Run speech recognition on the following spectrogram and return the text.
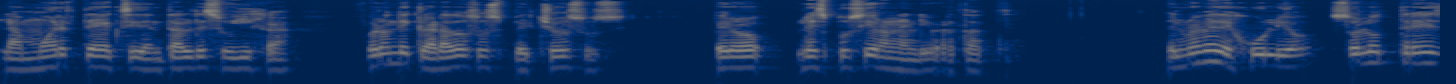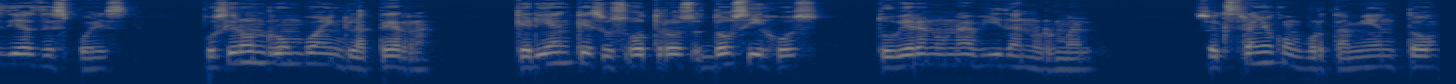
la muerte accidental de su hija, fueron declarados sospechosos, pero les pusieron en libertad. El 9 de julio, solo tres días después, pusieron rumbo a Inglaterra. querían que sus otros dos hijos tuvieran una vida normal. Su extraño comportamiento,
